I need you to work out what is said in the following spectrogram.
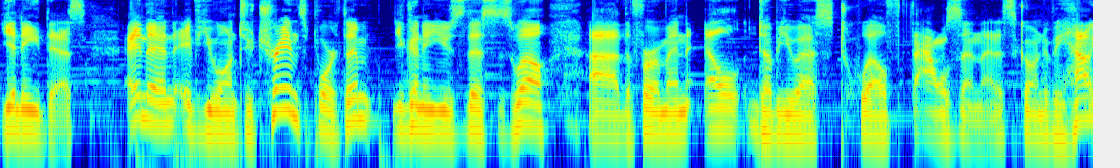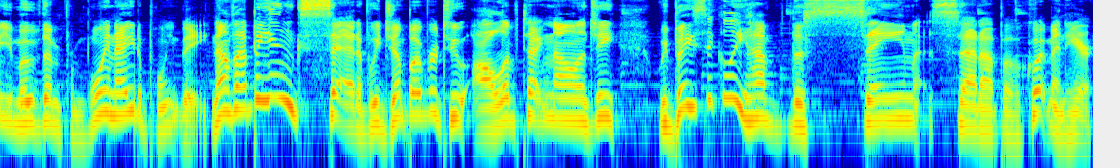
You need this. And then if you want to transport them, you're to use this as well, uh, the Furman LWS 12000. That is going to be how you move them from point A to point B. Now that being said, if we jump over to Olive Technology, we basically have the same setup of equipment here.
